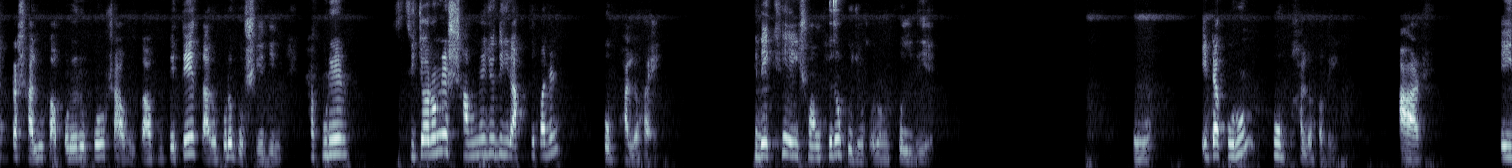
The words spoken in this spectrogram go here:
একটা শালু কাপড়ের উপর কাপড় পেতে তার উপরে বসিয়ে দিন। ঠাকুরের শ্রীচরণের সামনে যদি রাখতে পারেন, খুব ভালো হয়। রেখে এই শঙ্খেরও পুজো করুন ফুল দিয়ে। তো এটা করুন, খুব ভালো হবে। আর এই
